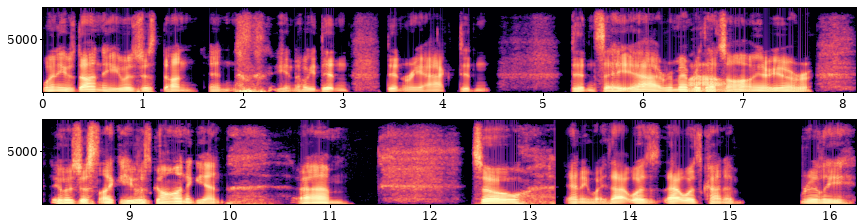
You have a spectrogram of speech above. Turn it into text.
when he was done he was just done and you know he didn't didn't react didn't didn't say yeah i remember wow. that song or, it was just like he was gone again um, so anyway that was that was kind of really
